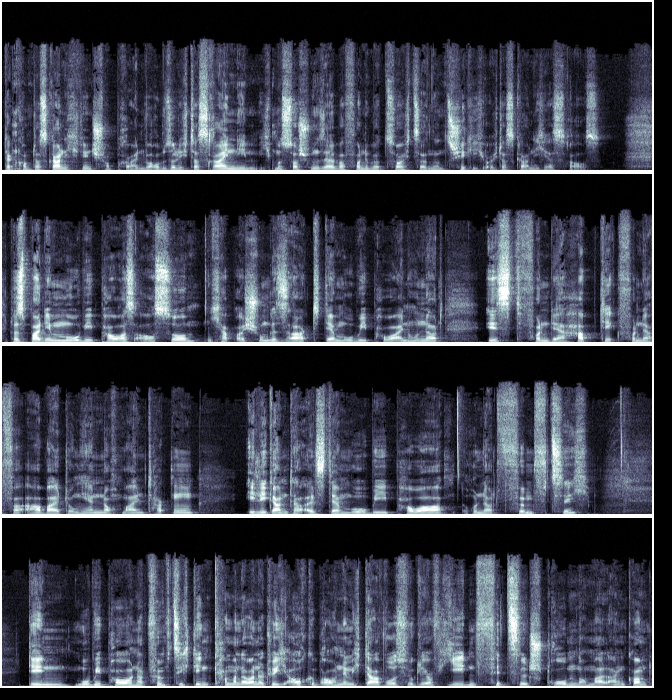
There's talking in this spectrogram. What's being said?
dann kommt das gar nicht in den Shop rein. Warum soll ich das reinnehmen? Ich muss doch schon selber von überzeugt sein, sonst schicke ich euch das gar nicht erst raus. Das ist bei dem Mobi Powers auch so. Ich habe euch schon gesagt, der Mobi Power 100 ist von der Haptik, von der Verarbeitung her nochmal einen Tacken eleganter als der Mobi Power 150. Den MobiPower 150, den kann man aber natürlich auch gebrauchen, nämlich da, wo es wirklich auf jeden Fitzel Strom nochmal ankommt,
